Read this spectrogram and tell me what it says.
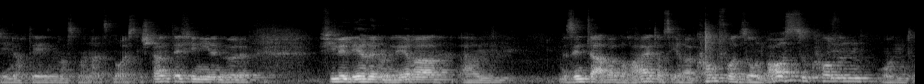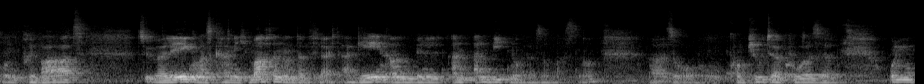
je nachdem, was man als neuesten Stand definieren würde. Viele Lehrerinnen und Lehrer ähm, sind da aber bereit, aus ihrer Komfortzone rauszukommen und, und privat zu überlegen, was kann ich machen und dann vielleicht AG anbieten oder sowas. Ne? Also Computerkurse. Und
